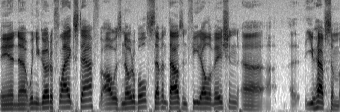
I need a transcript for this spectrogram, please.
And uh, when you go to Flagstaff, always notable, 7,000 feet elevation. Uh, you have some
